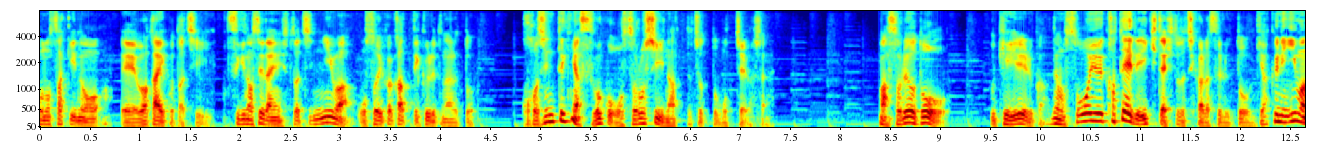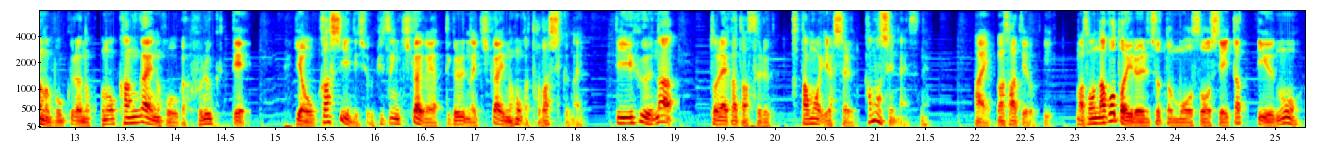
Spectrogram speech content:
この先の、えー、若い子たち、次の世代の人たちには襲いかかってくるとなると、個人的にはすごく恐ろしいなってちょっと思っちゃいましたね。まあそれをどう受け入れるか。でもそういう過程で生きた人たちからすると、逆に今の僕らのこの考えの方が古くて、いやおかしいでしょ。別に機械がやってくれるのは機械の方が正しくないっていう風な捉え方する方もいらっしゃるかもしれないですね。はい。まあさておき。まあそんなことをいろいろちょっと妄想していたっていうのを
